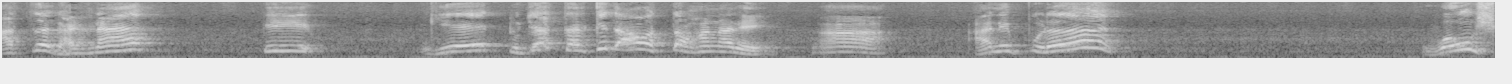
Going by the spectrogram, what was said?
असं घडणार की हे तुझ्यासारखीच अवस्था होणार आहे. हां. आणि पुढं वंश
